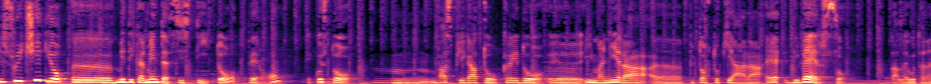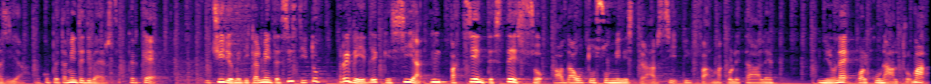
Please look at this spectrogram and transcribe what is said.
Il suicidio eh, medicalmente assistito, però, e questo mh, mm, va spiegato credo eh, in maniera eh, piuttosto chiara, è diverso dall'eutanasia, è completamente diverso, perché il suicidio medicalmente assistito prevede che sia il paziente stesso ad autosomministrarsi il farmaco letale, quindi non è qualcun altro, ma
